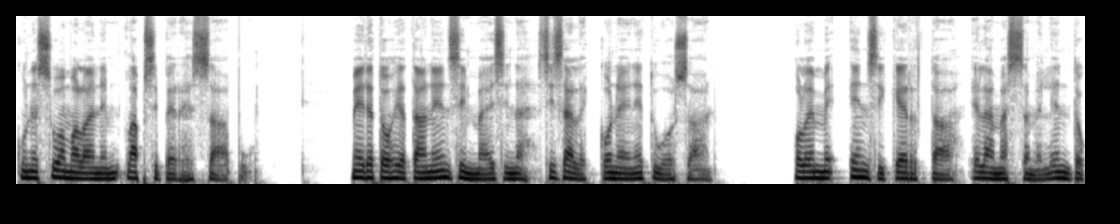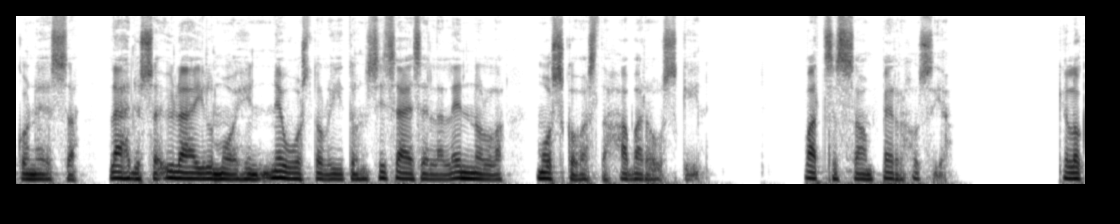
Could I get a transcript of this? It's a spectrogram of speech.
kunnes suomalainen lapsiperhe saapuu. Meidät ohjataan ensimmäisinä sisälle koneen etuosaan. Olemme ensi kertaa elämässämme lentokoneessa – lähdössä yläilmoihin Neuvostoliiton sisäisellä lennolla Moskovasta Habarovskiin. Vatsassa on perhosia. Kello 20.45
